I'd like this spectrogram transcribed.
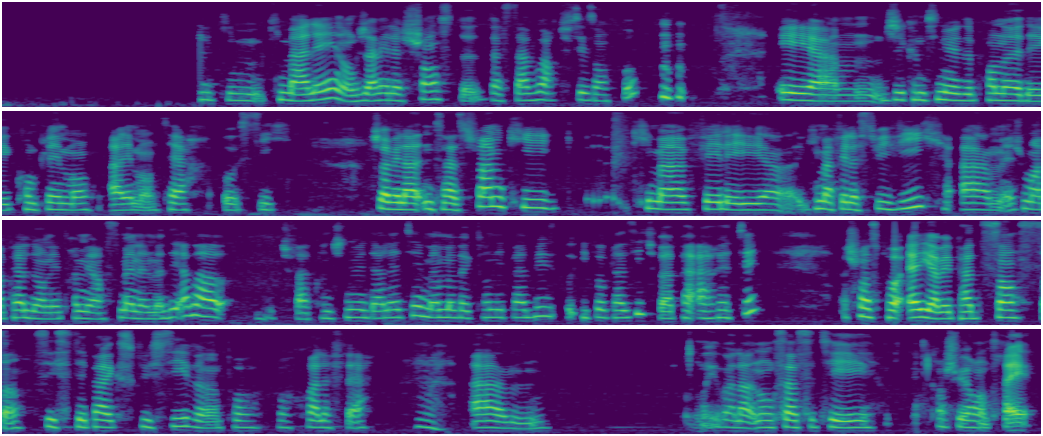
Qui, qui m'allait, donc j'avais la chance de, de savoir toutes ces infos. et euh, j'ai continué de prendre des compléments alimentaires aussi. J'avais une sage-femme qui, qui m'a fait les euh, qui m'a fait le suivi euh, et je me rappelle dans les premières semaines elle m'a dit ah bah tu vas continuer d'allaiter même avec ton hypoplasie tu vas pas arrêter je pense pour elle il y avait pas de sens hein, si c'était pas exclusif hein, pour pourquoi le faire ouais. euh, oui voilà donc ça c'était quand je suis rentrée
